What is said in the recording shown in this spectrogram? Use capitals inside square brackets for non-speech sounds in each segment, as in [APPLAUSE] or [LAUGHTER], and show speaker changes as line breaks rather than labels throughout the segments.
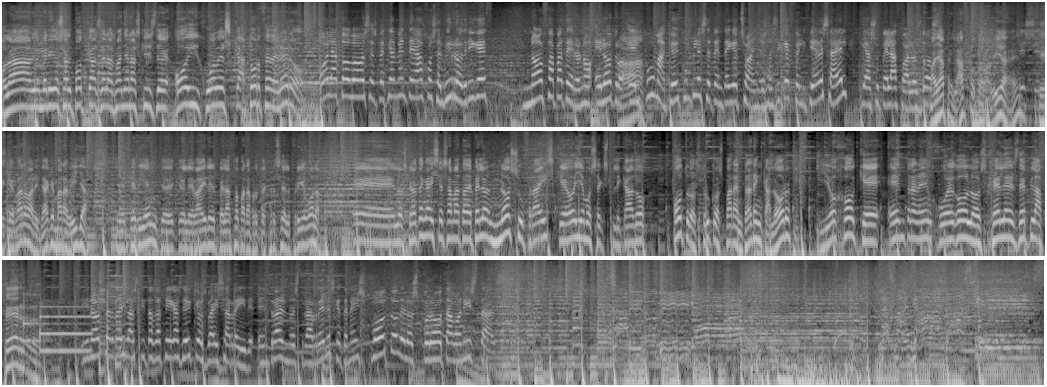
Hola, bienvenidos al podcast de las Mañanas Kiss de hoy, jueves 14 de enero.
Hola a todos, especialmente a José Luis Rodríguez. No Zapatero, no, el otro,
Ah.
el Puma, que hoy cumple 78 años. Así que felicidades a él y a su pelazo, a los dos.
Vaya pelazo todavía, ¿eh?
Sí, sí,
qué,
sí.
qué barbaridad, qué maravilla. Eh, qué bien que, que le va a ir el pelazo para protegerse del frío. Bueno, eh, los que no tengáis esa mata de pelo, no sufráis que hoy hemos explicado otros trucos para entrar en calor. Y ojo que entran en juego los geles de placer.
Y no os perdáis las citas a ciegas de hoy que os vais a reír. Entrad en nuestras redes que tenéis foto de los protagonistas.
